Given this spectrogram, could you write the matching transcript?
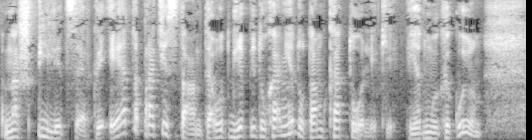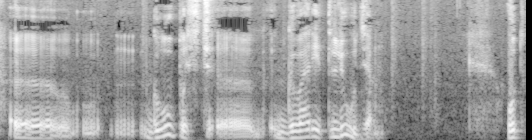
на шпиле церкви, и это протестанты, а вот где петуха нету, там католики. Я думаю, какой он глупость говорит людям. Вот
